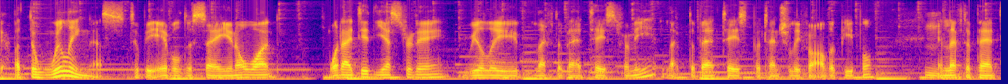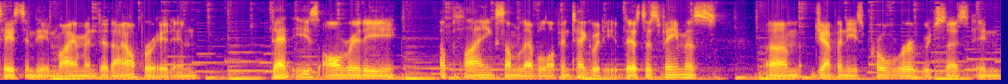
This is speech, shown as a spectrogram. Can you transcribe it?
Yeah. But the willingness to be able to say, you know what, what I did yesterday really left a bad taste for me, left a bad taste potentially for other people, mm. and left a bad taste in the environment that I operate in. That is already applying some level of integrity. There's this famous um, Japanese proverb which says, in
